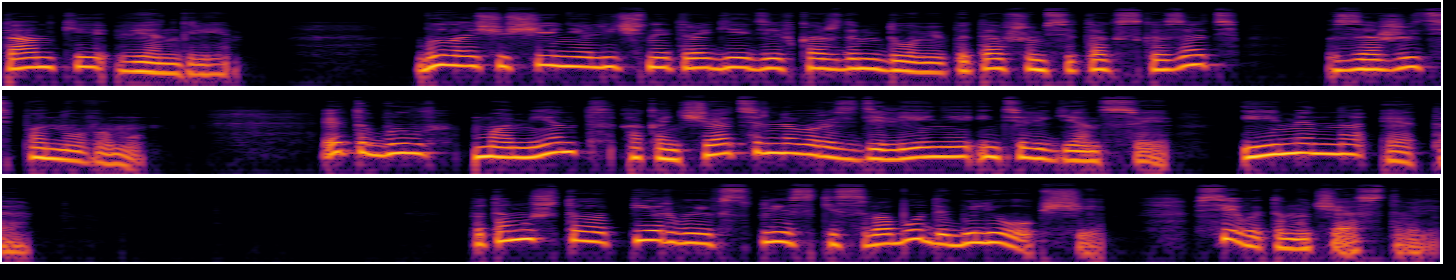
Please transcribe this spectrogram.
танки Венгрии. Было ощущение личной трагедии в каждом доме, пытавшемся, так сказать, зажить по-новому. Это был момент окончательного разделения интеллигенции. Именно это – потому что первые всплески свободы были общие, все в этом участвовали.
